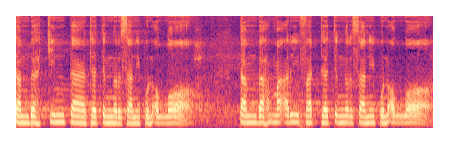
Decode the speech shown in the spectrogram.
Tambah cinta dateng ngersanipun Allah Tambah ma'rifat dateng ngersanipun Allah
